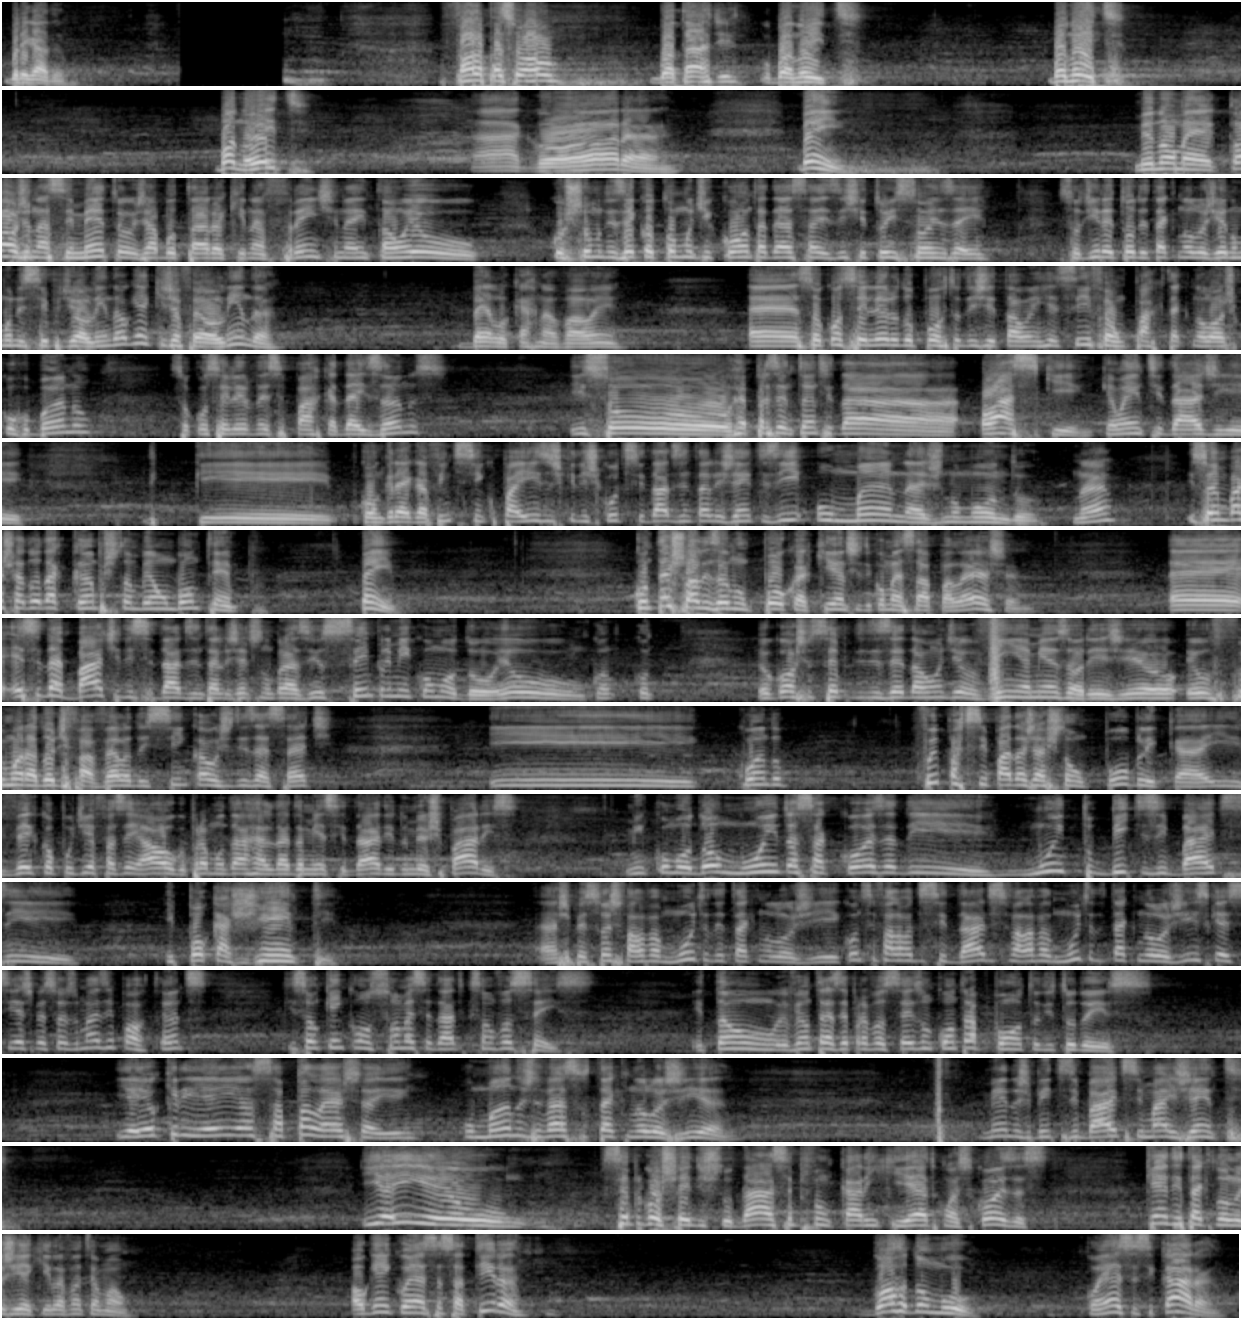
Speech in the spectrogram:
Obrigado. Fala, pessoal. Boa tarde ou boa noite. Boa noite. Boa noite. Agora. Bem, meu nome é Cláudio Nascimento, já botaram aqui na frente, né? Então eu costumo dizer que eu tomo de conta dessas instituições aí. Sou diretor de tecnologia no município de Olinda. Alguém aqui já foi a Olinda? Belo carnaval, hein? É, sou conselheiro do Porto Digital em Recife, é um parque tecnológico urbano. Sou conselheiro nesse parque há 10 anos. E sou representante da OASC, que é uma entidade que congrega 25 países que discute cidades inteligentes e humanas no mundo. Né? E sou embaixador da Campus também há um bom tempo. Bem, contextualizando um pouco aqui antes de começar a palestra, é, esse debate de cidades inteligentes no Brasil sempre me incomodou. Eu, eu gosto sempre de dizer de onde eu vim as minhas origens. Eu, eu fui morador de favela dos 5 aos 17. E quando fui participar da gestão pública e ver que eu podia fazer algo para mudar a realidade da minha cidade e dos meus pares, me incomodou muito essa coisa de muito bits e bytes e, e pouca gente. As pessoas falavam muito de tecnologia, e quando se falava de cidade, se falava muito de tecnologia e esquecia as pessoas mais importantes, que são quem consome a cidade, que são vocês. Então, eu venho trazer para vocês um contraponto de tudo isso. E aí eu criei essa palestra aí, Humanos versus Tecnologia. Menos bits e bytes e mais gente. E aí eu sempre gostei de estudar, sempre fui um cara inquieto com as coisas. Quem é de tecnologia aqui? Levante a mão. Alguém conhece essa tira? Gordon Moore. Conhece esse cara?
